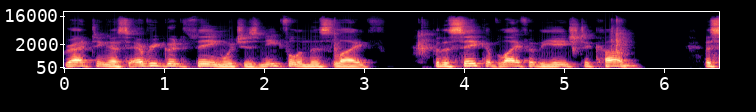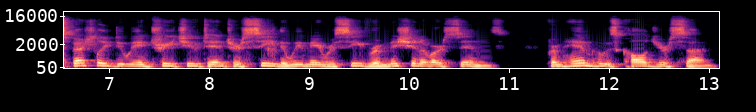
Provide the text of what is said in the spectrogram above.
granting us every good thing which is needful in this life, for the sake of life of the age to come. Especially do we entreat you to intercede that we may receive remission of our sins from him who is called your Son,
